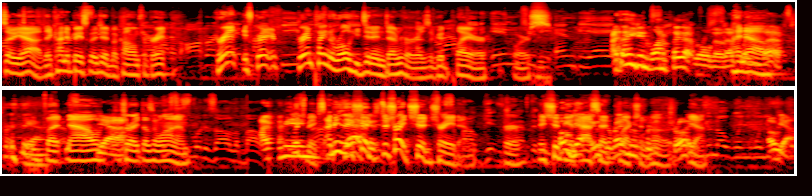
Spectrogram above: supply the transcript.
so yeah, they kind of basically did McCollum for Grant. Grant, if Grant, Grant playing the role he did in Denver is a good player, of course. I thought he didn't want to play that role though. That's I why know. he left. Yeah. but now Yeah. Detroit doesn't want him. I mean, Which makes I mean they yeah, should 'cause- Detroit should trade him for they should Oh, be in yeah, asset right collection mode. Detroit. Yeah. Oh yeah.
